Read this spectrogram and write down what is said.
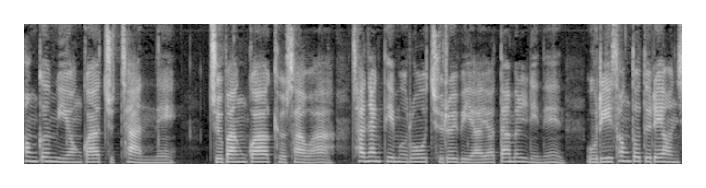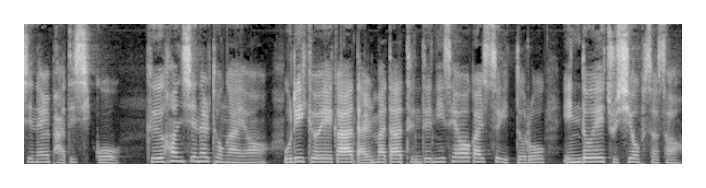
헌금위원과 주차 안내, 주방과 교사와 찬양팀으로 주를 위하여 땀 흘리는 우리 성도들의 헌신을 받으시고 그 헌신을 통하여 우리 교회가 날마다 든든히 세워갈 수 있도록 인도해 주시옵소서.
